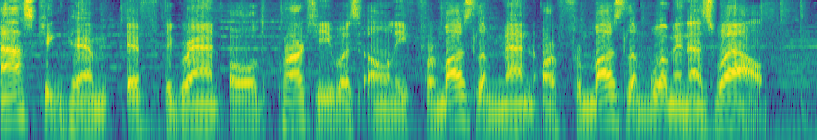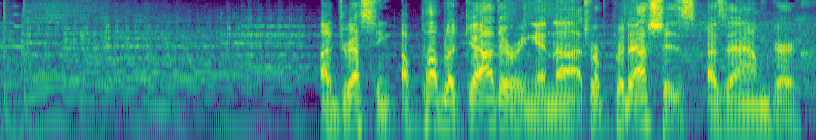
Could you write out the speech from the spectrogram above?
asking him if the Grand Old Party was only for Muslim men or for Muslim women as well. Addressing a public gathering in Uttar Pradesh's Azamgarh,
